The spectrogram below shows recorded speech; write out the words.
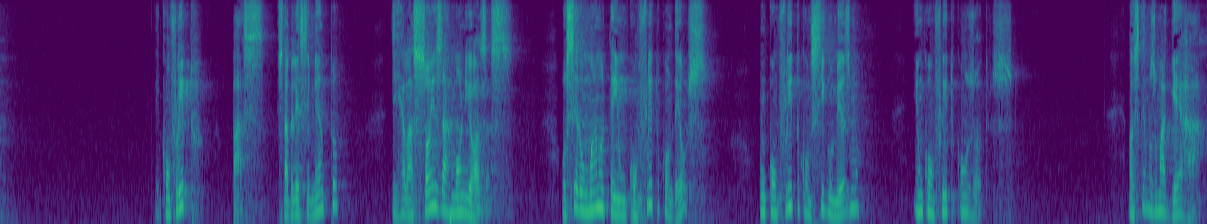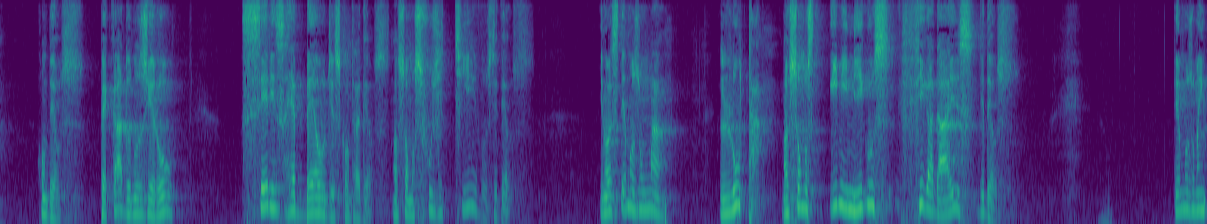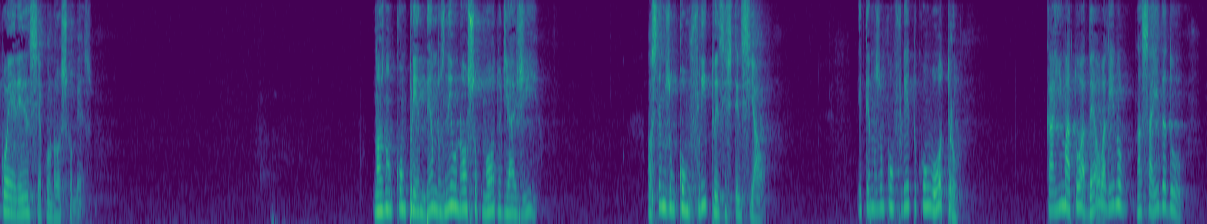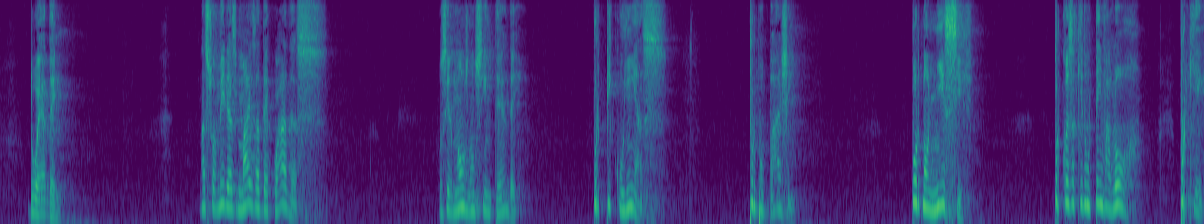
Em conflito, paz. Estabelecimento de relações harmoniosas. O ser humano tem um conflito com Deus, um conflito consigo mesmo e um conflito com os outros. Nós temos uma guerra com Deus. O pecado nos gerou seres rebeldes contra Deus. Nós somos fugitivos de Deus. E nós temos uma luta. Nós somos inimigos figadais de Deus. Temos uma incoerência conosco mesmo. Nós não compreendemos nem o nosso modo de agir. Nós temos um conflito existencial. E temos um conflito com o outro. Caim matou Abel ali no, na saída do, do Éden. Nas famílias mais adequadas, os irmãos não se entendem por picuinhas, por bobagem, por nonice, por coisa que não tem valor. Por quê?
